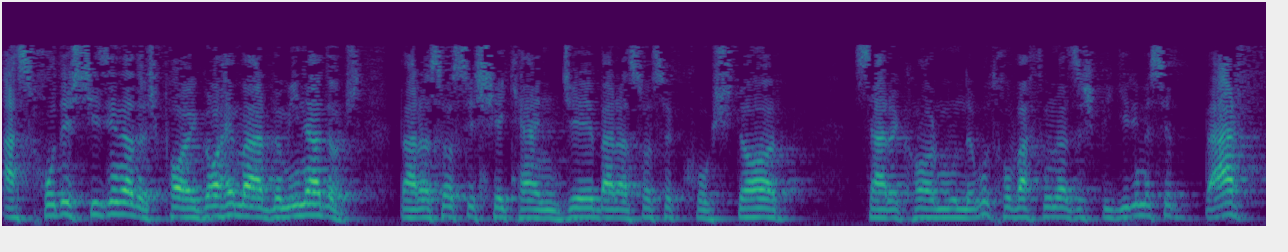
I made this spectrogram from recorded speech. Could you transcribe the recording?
از خودش چیزی نداشت پایگاه مردمی نداشت. بر اساس شکنجه بر اساس کشتار سر کار مونده بود خب وقتی اون ازش بگیری مثل برف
